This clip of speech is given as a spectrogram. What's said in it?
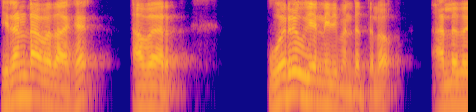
இரண்டாவதாக அவர் ஒரு உயர்நீதிமன்றத்திலோ அல்லது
